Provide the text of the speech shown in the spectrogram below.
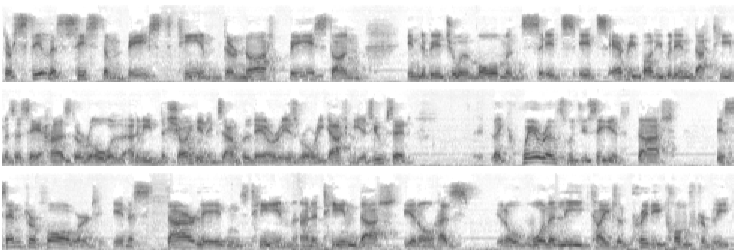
they're still a system based team. They're not based on individual moments. It's it's everybody within that team, as I say, has their role. And I mean, the shining example there is Rory Gaffney, as you said. Like, where else would you see it that? A centre forward in a star laden team and a team that you know has you know won a league title pretty comfortably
